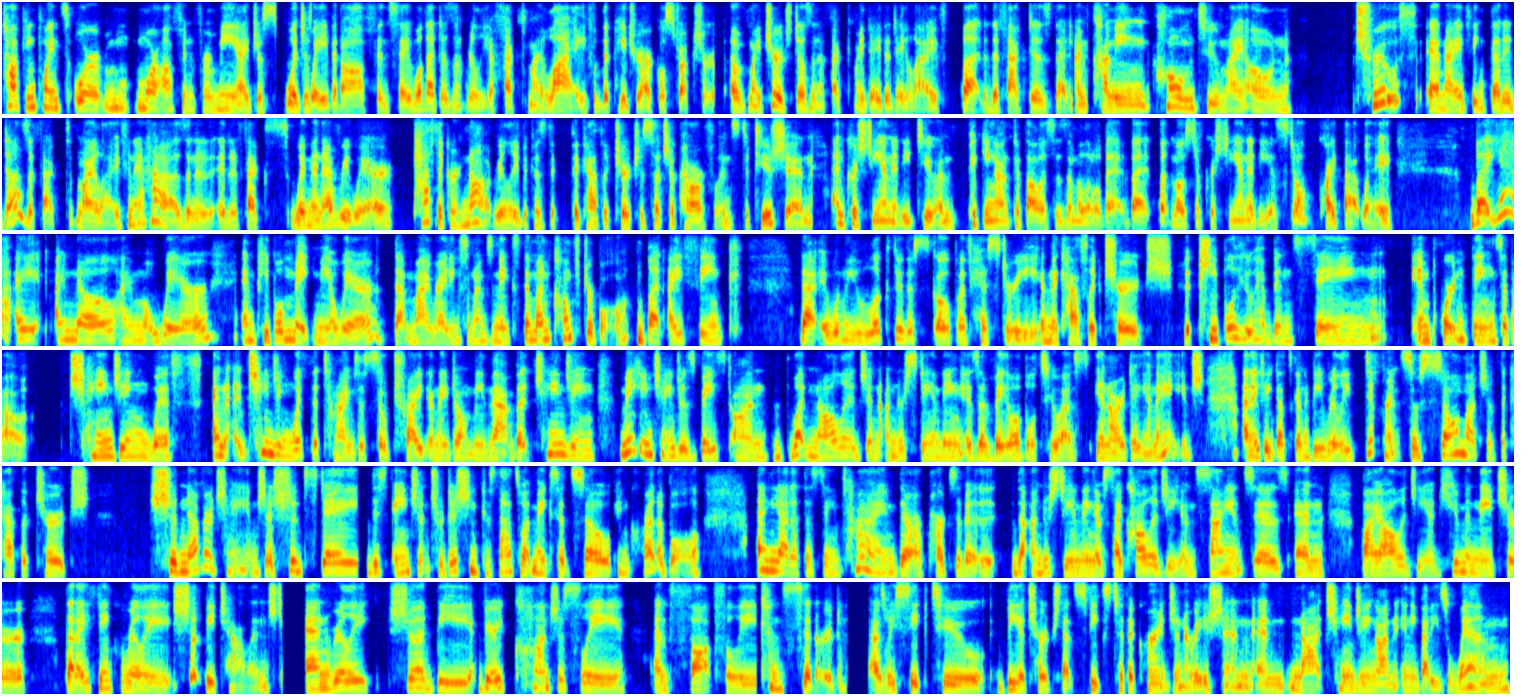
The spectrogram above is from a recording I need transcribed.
talking points or m- more often for me i just would just wave it off and say well that doesn't really affect my life the patriarchal structure of my church doesn't affect my day-to-day life but the fact is that i'm coming home to my own truth. And I think that it does affect my life, and it has, and it, it affects women everywhere, Catholic or not, really, because the, the Catholic Church is such a powerful institution, and Christianity too. I'm picking on Catholicism a little bit, but but most of Christianity is still quite that way. But yeah, I I know I'm aware, and people make me aware that my writing sometimes makes them uncomfortable. But I think that when we look through the scope of history in the Catholic Church, the people who have been saying important things about changing with and uh, changing with the times is so trite and i don't mean that but changing making changes based on what knowledge and understanding is available to us in our day and age. And i think that's going to be really different. So so much of the catholic church should never change. It should stay this ancient tradition because that's what makes it so incredible and yet at the same time there are parts of it uh, the understanding of psychology and sciences and biology and human nature that i think really should be challenged and really should be very consciously and thoughtfully considered as we seek to be a church that speaks to the current generation and not changing on anybody's whim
